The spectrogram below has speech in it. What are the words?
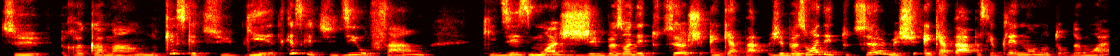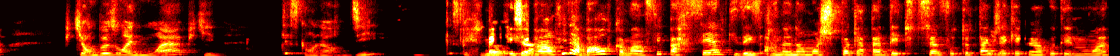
tu recommandes ou qu'est-ce que tu guides? Qu'est-ce que tu dis aux femmes qui disent Moi, j'ai besoin d'être toute seule, je suis incapable. J'ai besoin d'être toute seule, mais je suis incapable parce qu'il y a plein de monde autour de moi, puis qui ont besoin de moi, puis qui. Qu'est-ce qu'on leur dit? Qu'est-ce que tu ben, J'aurais envie d'abord commencer par celles qui disent Oh non, non, moi, je ne suis pas capable d'être toute seule. Il faut tout le temps que j'ai quelqu'un à côté de moi.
